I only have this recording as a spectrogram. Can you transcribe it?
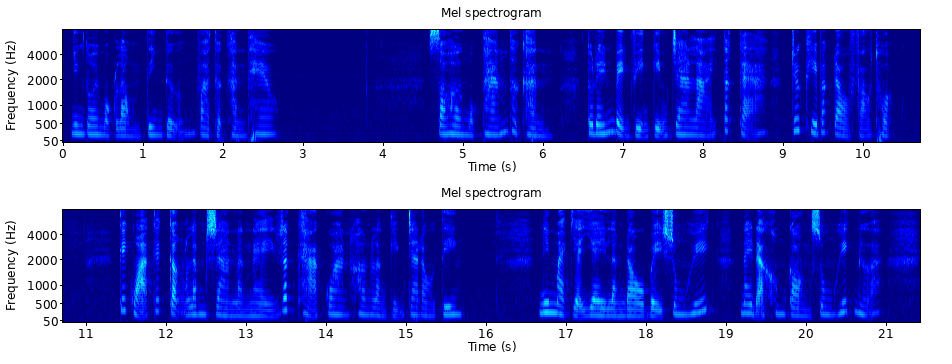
Nhưng tôi một lòng tin tưởng và thực hành theo. Sau hơn một tháng thực hành, tôi đến bệnh viện kiểm tra lại tất cả trước khi bắt đầu phẫu thuật. Kết quả các cận lâm sàng lần này rất khả quan hơn lần kiểm tra đầu tiên. Niêm mạc dạ dày lần đầu bị sung huyết, nay đã không còn sung huyết nữa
